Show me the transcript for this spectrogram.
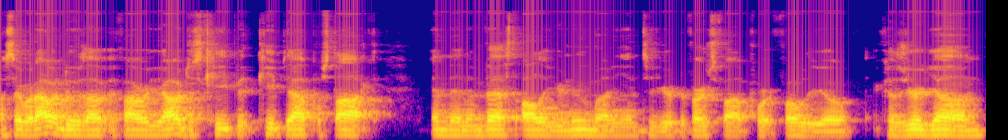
I said, what I would do is I, if I were you, I would just keep it, keep the Apple stock and then invest all of your new money into your diversified portfolio because you're young.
